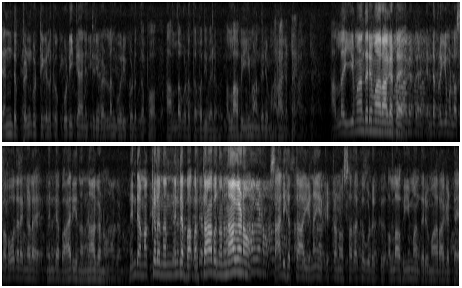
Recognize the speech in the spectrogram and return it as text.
രണ്ട് പെൺകുട്ടികൾക്ക് കുടിക്കാൻ ഇത്തിരി വെള്ളം കോരി കൊടുത്തപ്പോ അള്ള കൊടുത്ത പ്രതിഫലം. അള്ളാഹു ഈമാൻ തരുമാറാകട്ടെ. അല്ല ഈമാൻ തരുമാറാകട്ടെ എന്റെ പ്രിയമുള്ള സഹോദരങ്ങളെ നിന്റെ ഭാര്യ നന്നാകണോ? നിന്റെ മക്കൾ നിന്റെ ഭർത്താവ് നന്നാകണോ? സാലിഹത്തായ ഇണയെ കിട്ടണോ? സതക്ക കൊടുക്ക്. അള്ളാഹു ഈമാൻ തരുമാറാകട്ടെ.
